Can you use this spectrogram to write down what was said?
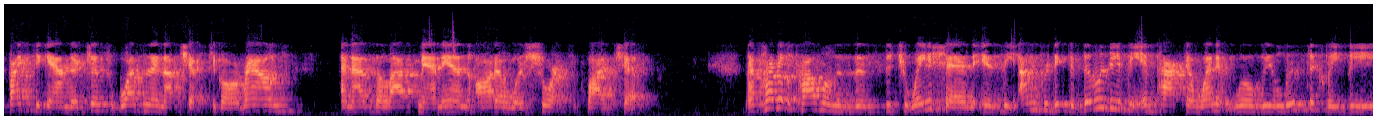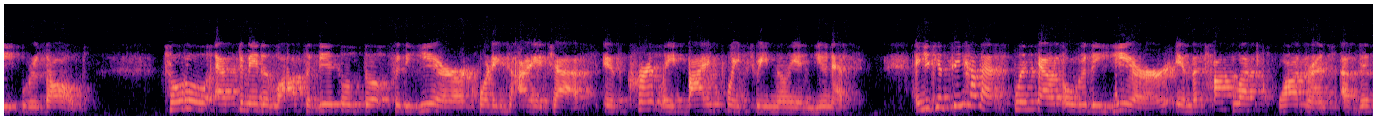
spiked again, there just wasn't enough chips to go around, and as the last man in, auto was short supply of chips. Now, part of the problem of this situation is the unpredictability of the impact and when it will realistically be resolved. Total estimated loss of vehicles built for the year, according to IHS, is currently 5.3 million units. And you can see how that splits out over the year in the top left quadrant of this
